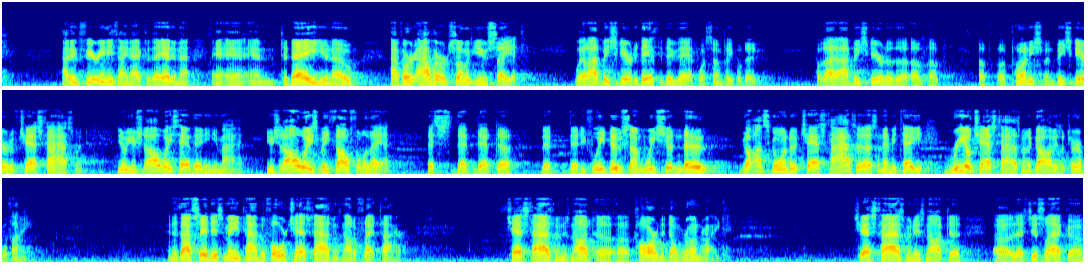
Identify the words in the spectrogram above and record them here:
I didn't fear anything after that. And, I, and, and today, you know, I've heard, I've heard some of you say it. Well, I'd be scared to death to do that, what some people do. Cause I, would be scared of the, of, of, of, of punishment, be scared of chastisement. You know, you should always have that in your mind. You should always be thoughtful of that. That's, that, that, uh, that, that if we do something we shouldn't do, God's going to chastise us. And let me tell you, real chastisement of God is a terrible thing. And as I've said this many times before, chastisement is not a flat tire. Chastisement is not a, a car that don't run right. Chastisement is not, uh, uh, that's just like, uh,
